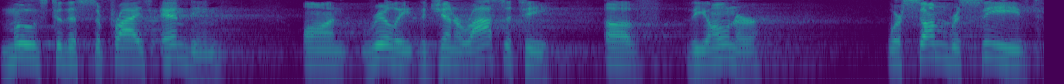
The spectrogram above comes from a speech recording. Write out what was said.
moves to this surprise ending on really the generosity of the owner, where some received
